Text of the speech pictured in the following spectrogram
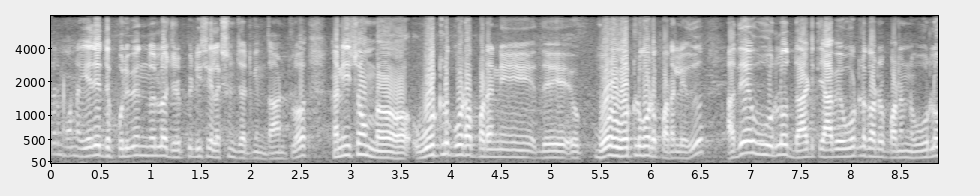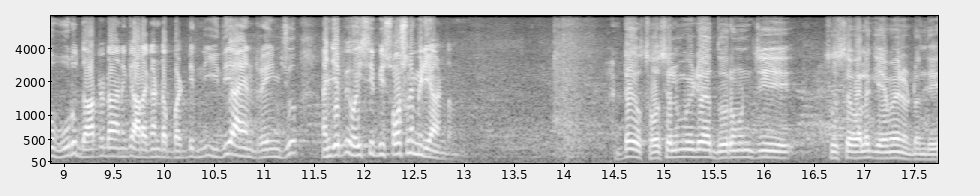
సార్ మొన్న ఏదైతే పులివెందుల్లో జడ్పీటీసీ ఎలక్షన్ జరిగిన దాంట్లో కనీసం ఓట్లు కూడా పడని ఓట్లు కూడా పడలేదు. అదే ఊర్లో దాటితే యాభై ఓట్లు కూడా పడని ఊర్లో ఊరు దాటడానికి అరగంట పట్టింది. ఇది ఆయన రేంజ్ అని చెప్పి వైసీపీ సోషల్ మీడియా అంటుంది. అంటే సోషల్ మీడియా దూరం నుంచి చూసే వాళ్ళకి ఏమైనా ఉంటుంది?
